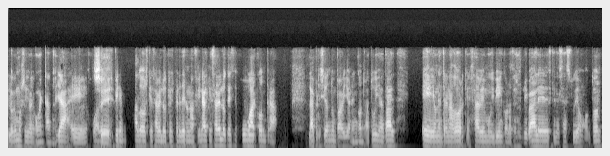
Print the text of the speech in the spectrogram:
lo que hemos ido comentando ya. eh, jugadores Sí. experimentados que saben lo que es perder una final, que saben lo que es jugar contra la presión de un pabellón en contra tuya, tal. Eh, un entrenador que sabe muy bien, conoce a sus rivales, que les ha estudiado un montón.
